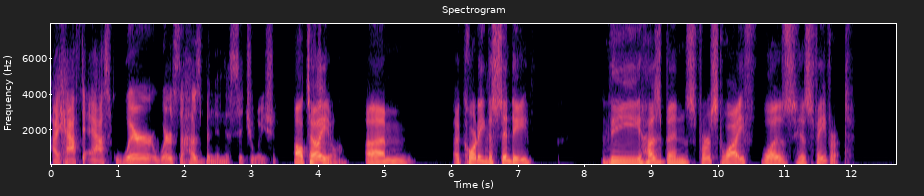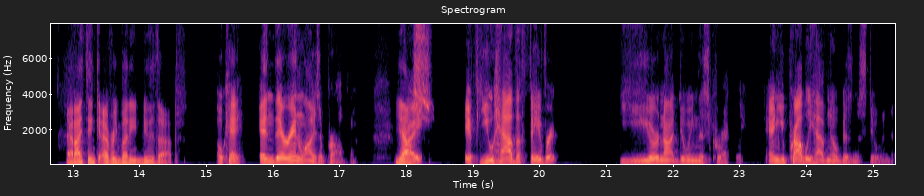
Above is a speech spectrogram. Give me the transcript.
I have to ask where where's the husband in this situation? I'll tell you. Um, according to Cindy, the husband's first wife was his favorite. And I think everybody knew that. Okay. And therein lies a problem. Yes. Right? If you have a favorite, you're not doing this correctly. And you probably have no business doing it.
